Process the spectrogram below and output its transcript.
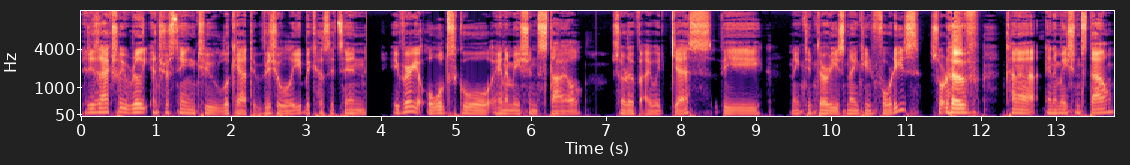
It is actually really interesting to look at visually because it's in a very old school animation style, sort of, I would guess, the 1930s, 1940s sort of kind of animation style.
